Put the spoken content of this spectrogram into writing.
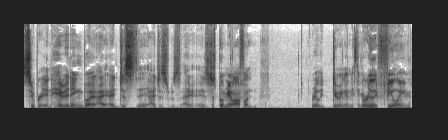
super inhibiting, but I, I just I just was I it's just put me off on really doing anything or really feeling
